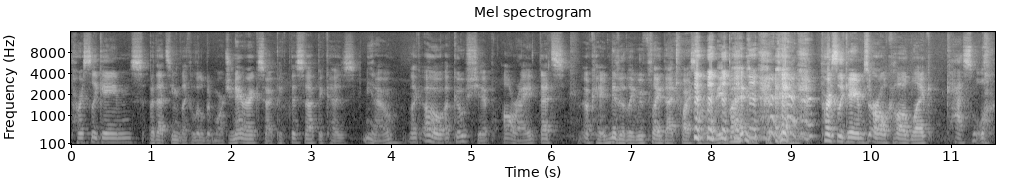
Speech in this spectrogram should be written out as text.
Parsely Games, but that seemed like a little bit more generic, so I picked this up because, you know, like, oh, a ghost ship, alright, that's okay, admittedly, we've played that twice already, but Parsely Games are all called like Castle.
